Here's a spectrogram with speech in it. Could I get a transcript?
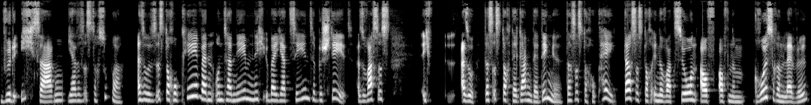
würde ich sagen, ja, das ist doch super. Also es ist doch okay, wenn ein Unternehmen nicht über Jahrzehnte besteht. Also was ist, ich, also das ist doch der Gang der Dinge. Das ist doch okay. Das ist doch Innovation auf, auf einem größeren Level,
